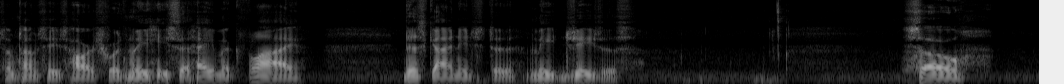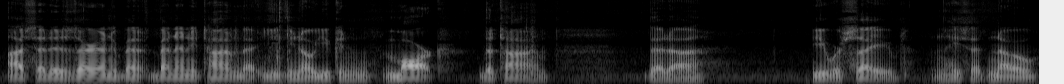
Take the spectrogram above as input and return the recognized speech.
sometimes he's harsh with me. He said hey McFly this guy needs to meet Jesus. So I said is there any been, been any time that you you know you can mark the time that uh you were saved? And he said, No.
